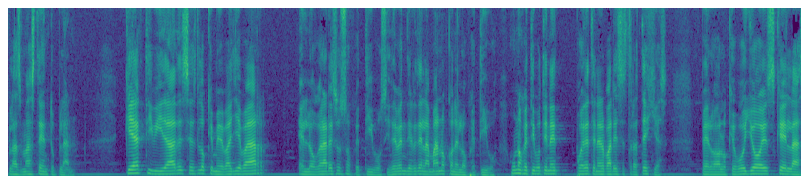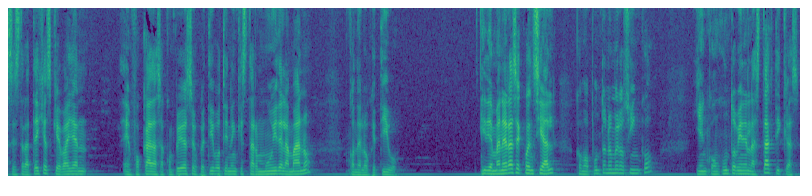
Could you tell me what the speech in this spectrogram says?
plasmaste en tu plan. ¿Qué actividades es lo que me va a llevar el lograr esos objetivos y deben ir de la mano con el objetivo? Un objetivo tiene, puede tener varias estrategias, pero a lo que voy yo es que las estrategias que vayan enfocadas a cumplir ese objetivo tienen que estar muy de la mano con el objetivo. Y de manera secuencial, como punto número 5, y en conjunto vienen las tácticas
